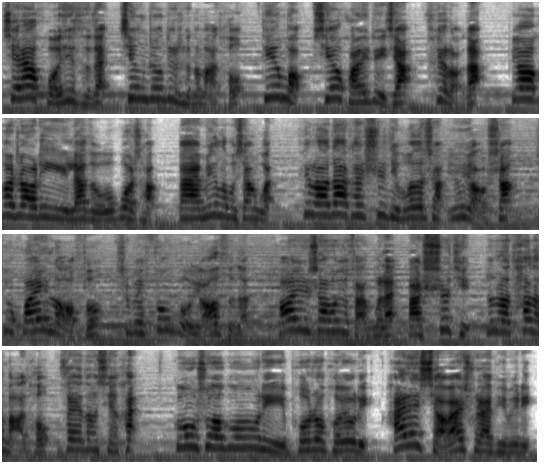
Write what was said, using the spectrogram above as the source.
既然伙计死在竞争对手的码头，丁某先怀疑对家崔老大，彪哥赵丽俩走个过场，摆明了不想管。崔老大看尸体脖子上有咬伤，就怀疑老冯是被疯狗咬死的。怀疑稍后又反过来把尸体扔到他的码头，栽赃陷害。公说公有理，婆说婆有理，还得小白出来评评理。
